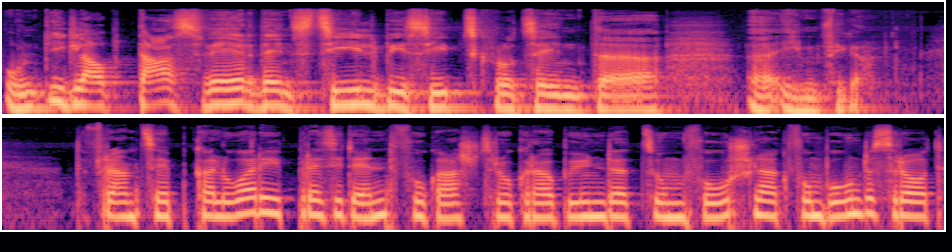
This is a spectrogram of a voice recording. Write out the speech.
Und ich glaube, das wäre dann das Ziel bis 70 Prozent äh, äh, Impfungen. Franz Sepp Calori, Präsident von Gastro Graubünden, zum Vorschlag vom Bundesrat,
